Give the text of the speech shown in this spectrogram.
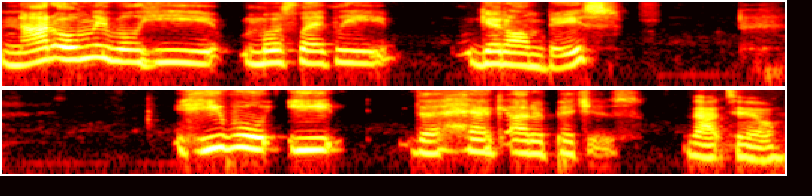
Not only will he most likely get on base, he will eat the heck out of pitches. That too.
